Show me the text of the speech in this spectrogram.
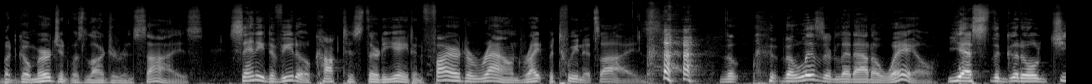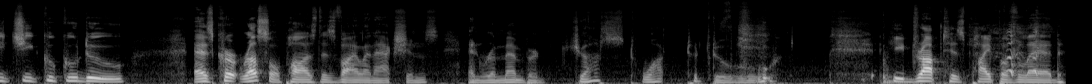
but Gomergent was larger in size. Sandy DeVito cocked his 38 and fired a round right between its eyes. the, the lizard let out a wail. Yes, the good old chee chee cuckoo doo. As Kurt Russell paused his violent actions and remembered just what to do. He dropped his pipe of lead,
